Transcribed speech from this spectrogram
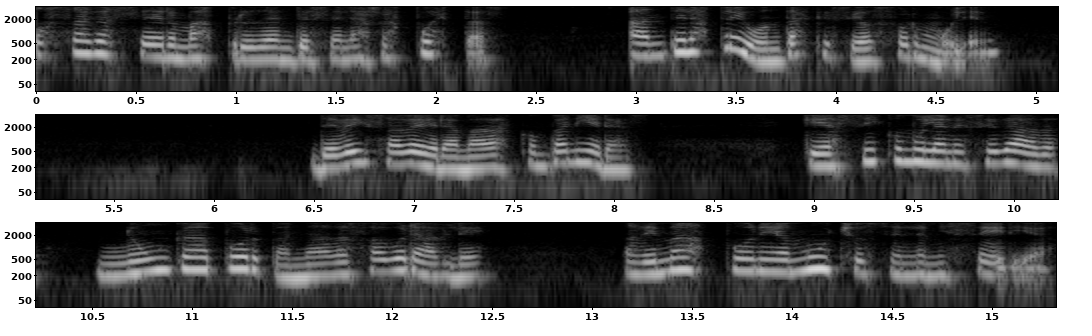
os haga ser más prudentes en las respuestas ante las preguntas que se os formulen. Debéis saber, amadas compañeras, que así como la necedad nunca aporta nada favorable, además pone a muchos en la miseria,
